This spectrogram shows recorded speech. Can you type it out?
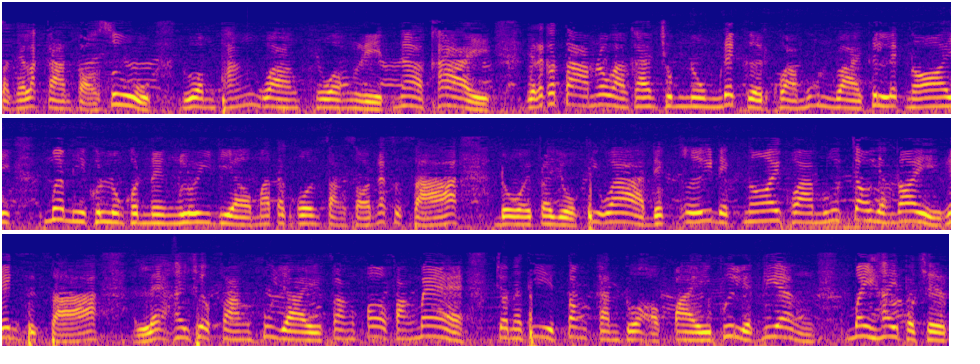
สัญลักษณ์การต่อสู้ รวมทั้งวางพวงหรีดหน้าค่ายอย่างไรก็ตามระหว่างการชุมนุมได้เกิดความวุ่นวายขึ้นเล็กน้อย เมื่อมีคุณลุงคนหนึ่งลุยเดี่ยวมาตะโกนสั่งสอนนักศึกษา โดยประโยคที่ว่าเด็กเอ้ยเด็กน้อยความรู้เจ้ายังด้อยเร่งศึกษา และให้เชื่อฟังผู้ใหญ่ฟังพ่อฟังแม่ เจ้าหน้าที่ต้องกันตัวออกไปเพื่อเลียกเลี่ยง ไม่ให้เผชิญ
